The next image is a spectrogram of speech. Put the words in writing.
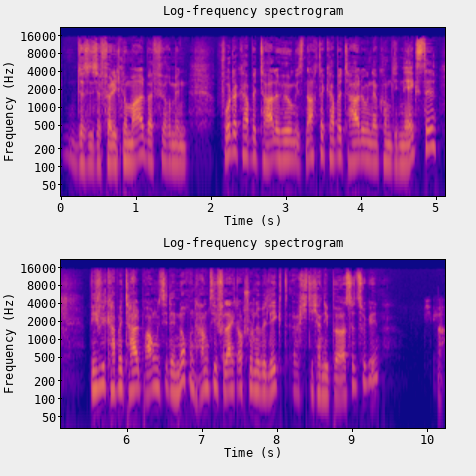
das ist ja völlig normal bei Firmen, vor der Kapitalerhöhung ist nach der Kapitalerhöhung, dann kommt die nächste. Wie viel Kapital brauchen Sie denn noch und haben Sie vielleicht auch schon überlegt, richtig an die Börse zu gehen? Ja,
